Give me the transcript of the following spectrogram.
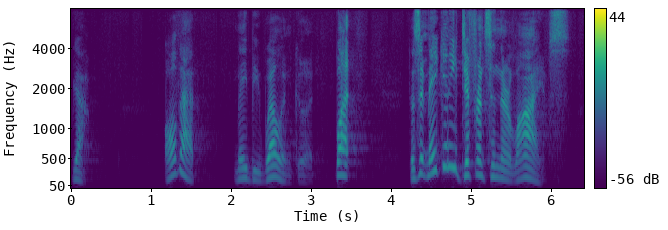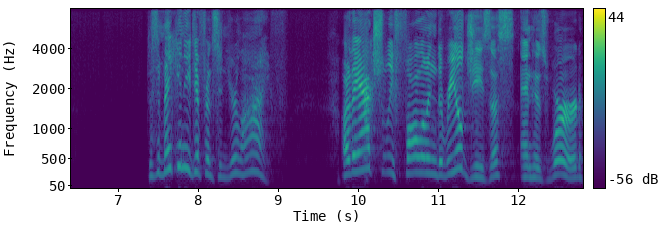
Yeah, all that may be well and good, but does it make any difference in their lives? Does it make any difference in your life? Are they actually following the real Jesus and his word,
